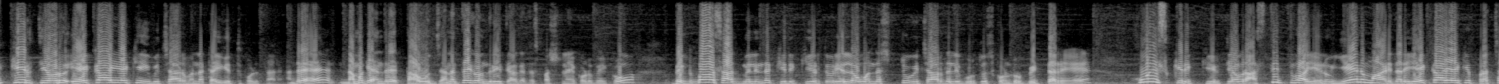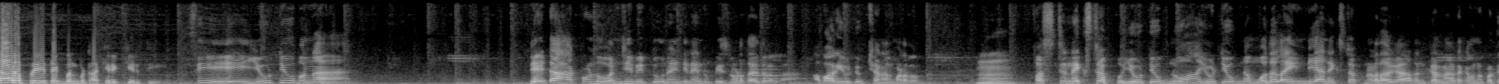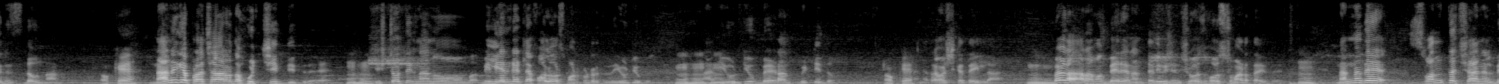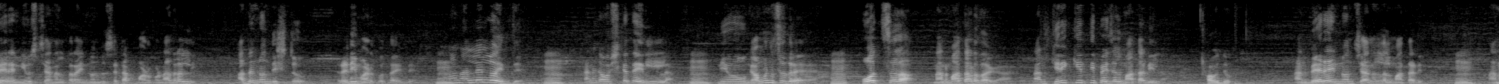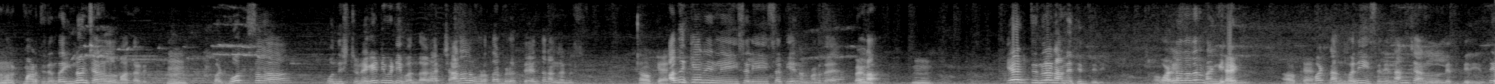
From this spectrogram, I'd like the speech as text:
ಕಿರಿಕೀರ್ತಿ ಅವರು ಏಕಾಏಕಿ ಈ ವಿಚಾರವನ್ನ ಕೈಗೆತ್ತಿಕೊಳ್ತಾರೆ. ಅಂದ್ರೆ ನಮಗೆ ಅಂದ್ರೆ ತಾವು ಜನತೆಗೆ ಒಂದು ರೀತಿ ಆಗತ್ತೆ ಸ್ಪಷ್ಟನೆ ಕೊಡಬೇಕು. ಬಿಗ್ ಬಾಸ್ ಆದ್ಮೇಲಿಂದ ಕಿರಿಕೀರ್ತಿ ಅವರು ಎಲ್ಲೋ ಒಂದಷ್ಟು ವಿಚಾರದಲ್ಲಿ ಗುರುತಿಸ್ಕೊಂಡ್ರು ಬಿಟ್ಟರೆ ಹೂ ಇಸ್ ಕಿರಿಕೀರ್ತಿ? ಅವರ ಅಸ್ತಿತ್ವ ಏನು? ಏನು ಮಾಡಿದ್ದಾರೆ? ಏಕಾಏಕಿ ಪ್ರಚಾರ ಪ್ರಿಯತೆಗೆ ಬಂದ್ಬಿಟ್ರ ಕಿರಿಕೀರ್ತಿ? ಸಿ ಯೂಟ್ಯೂಬ್ ಅನ್ನ ಡೇಟಾ ಹಾಕೊಂಡು one G B two ninety nine rupees ನೋಡ್ತಾ ಇದ್ರಲ್ಲ, ಅವಾಗ ಯೂಟ್ಯೂಬ್ ಚಾನಲ್ ಮಾಡೋದನ್ನ ಫಸ್ಟ್ ನೆಕ್ಸ್ಟ್ ಅಪ್ ಯೂಟ್ಯೂಬ್ನು ಯೂಟ್ಯೂಬ್ನ ಮೊದಲ ಇಂಡಿಯಾ ನೆಕ್ಸ್ಟ್ ಅಪ್ ನಡೆದಾಗ ಅದನ್ನ ಕರ್ನಾಟಕವನ್ನು ಪ್ರತಿನಿಧಿಸಿದವನು ನಾನು. ಓಕೆ ನನಗೆ ಪ್ರಚಾರದ ಹುಚ್ಚಿದ್ದಿದ್ರೆ ಇಷ್ಟೊತ್ತಿಗೆ ನಾನು ಮಿಲಿಯನ್ ಗಟ್ಟಲೆ ಫಾಲೋವರ್ಸ್ ಮಾಡ್ಕೊಂಡಿರ್ತಿದ್ದೆ ಯೂಟ್ಯೂಬ್ ನಾನು ಯೂಟ್ಯೂಬ್ ಬೇಡ ಅಂತ ಬಿಟ್ಟಿದ್ದು ಓಕೆ ಅವಶ್ಯಕತೆ ಇಲ್ಲ. ಬೇಡ ಆರಾಮಾಗಿ ಬೇರೆ ನಾನು ಟೆಲಿವಿಷನ್ ಶೋಸ್ ಹೋಸ್ಟ್ ಮಾಡ್ತಾ ಇದ್ದೆ. ನನ್ನದೇ ಸ್ವಂತ ಚಾನೆಲ್ ಬೇರೆ ನ್ಯೂಸ್ ಚಾನೆಲ್ ತರ ಇನ್ನೊಂದು ಸೆಟಪ್ ಮಾಡ್ಕೊಂಡು ಅದರಲ್ಲಿ ಅದನ್ನೊಂದಿಷ್ಟು ರೆಡಿ ಮಾಡ್ಕೋತಾ ಇದ್ದೆ. ನಾನು ಅಲ್ಲೆಲ್ಲೋ ಇದ್ದೆ. ನನಗೆ ಅವಶ್ಯಕತೆ ಇರಲಿಲ್ಲ. ನೀವು ಗಮನಿಸಿದ್ರೆ ಹ್ಮ್. ಹೋದ್ ಸಲ ನಾನು ಮಾತಾಡಿದಾಗ ನಾನು ಕಿರಿಕೀರ್ತಿ ಪೇಜಲ್ಲಿ ಮಾತಾಡಿಲ್ಲ. ಹೌದು. ನಾನು ಬೇರೆ ಇನ್ನೊಂದು ಚಾನಲ್ ಅಲ್ಲಿ ಮಾತಾಡಿದ್ದೆ. ನಾನು ವರ್ಕ್ ಮಾಡ್ತಿದ್ದೆ ಅಂತ ಇನ್ನೊಂದು ಚಾನಲ್ ಅಲ್ಲಿ ಮಾತಾಡಿದ್ದೆ. ಬಟ್ ಹೋದ್ ಸಲ ಒಂದಿಷ್ಟು ನೆಗೆಟಿವಿಟಿ ಬಂದಾಗ ಚಾನಲ್ ಹೊಡೆತ ಬಿಡುತ್ತೆ ಅಂತ ನಂಗೆ ಅನಿಸ್ತು ಅದಕ್ಕೆ ನೀನು ಈ ಸಲ ಈ ಸತಿ ಏನ್ ಮಾಡಿದೆ? ಬೇಡ. ಹ್ಮ್. ಏಟ್ ತಿಂದ್ರೆ ನಾನೇ ತಿಂತೀನಿ. ಒಳ್ಳೇದಾದ್ರೆ ನಂಗೆ ಆಗಲಿ. ಬಟ್ ನನ್ನ ಧ್ವನಿ ಈ ಸಲ ನನ್ನ ಚಾನಲ್ ಎತ್ತೀನಿ ಅಂತ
